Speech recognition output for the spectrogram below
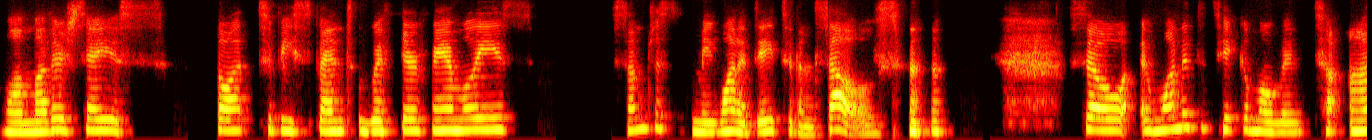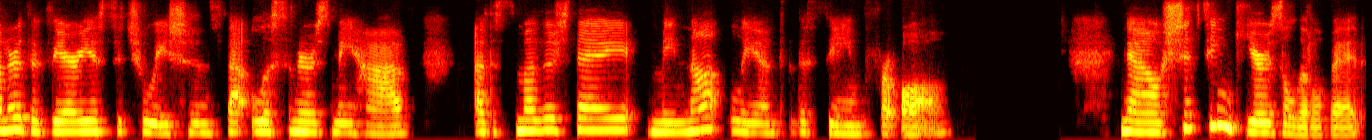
while Mother's Day is thought to be spent with their families, some just may want a day to themselves. so I wanted to take a moment to honor the various situations that listeners may have as Mother's Day may not land the same for all. Now, shifting gears a little bit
